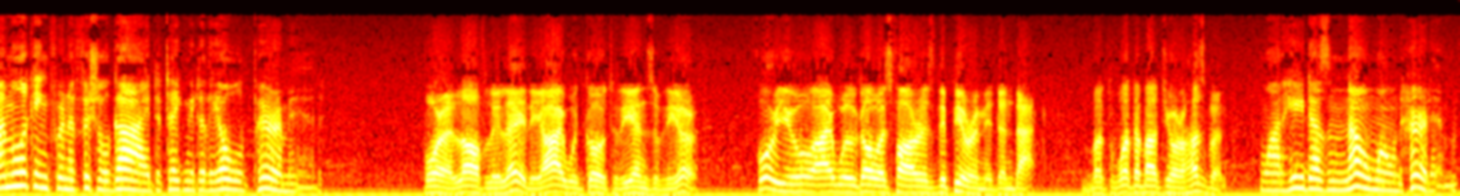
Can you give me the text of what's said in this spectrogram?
I'm looking for an official guide to take me to the old pyramid. For a lovely lady, I would go to the ends of the earth. For you, I will go as far as the pyramid and back. But what about your husband? What he doesn't know won't hurt him.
